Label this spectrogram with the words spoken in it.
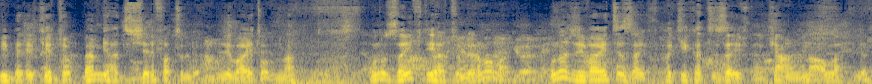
bir bereket yok. Ben bir hadis-i şerif hatırlıyorum, rivayet olunan. Bunu zayıf diye hatırlıyorum ama bunun rivayeti zayıf. Hakikati zayıf mı, mi Allah bilir.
